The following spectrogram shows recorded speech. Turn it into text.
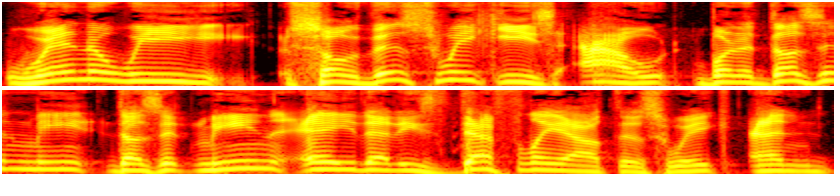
when are we? So this week he's out, but it doesn't mean. Does it mean a that he's definitely out this week? And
